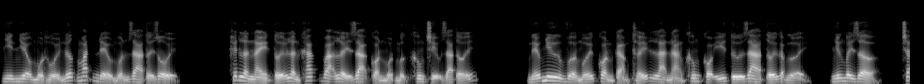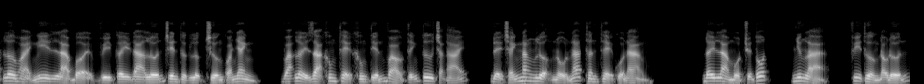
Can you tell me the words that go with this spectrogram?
nhìn nhiều một hồi nước mắt đều muốn ra tới rồi. Hết lần này tới lần khác vã lời dạ còn một mực không chịu ra tới. Nếu như vừa mới còn cảm thấy là nàng không có ý tứ ra tới gặp người, nhưng bây giờ chất lơ hoài nghi là bởi vì cây đa lớn trên thực lực trướng quá nhanh, vã lời dạ không thể không tiến vào tĩnh tư trạng thái, để tránh năng lượng nổ nát thân thể của nàng. Đây là một chuyện tốt, nhưng là, phi thường đau đớn.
